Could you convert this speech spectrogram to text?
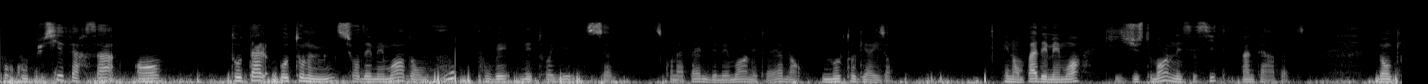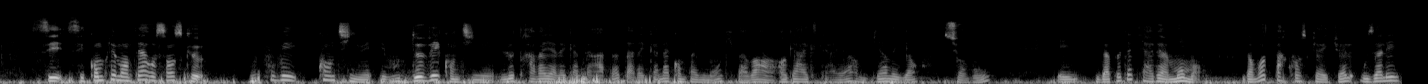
pour que vous puissiez faire ça en totale autonomie sur des mémoires dont vous pouvez nettoyer seul. Ce qu'on appelle des mémoires nettoyables en auto-guérison. Et non pas des mémoires qui justement nécessitent un thérapeute. Donc c'est complémentaire au sens que pouvez continuer et vous devez continuer le travail avec un thérapeute, avec un accompagnement qui va avoir un regard extérieur bienveillant sur vous. Et il va peut-être y arriver un moment dans votre parcours spirituel, vous allez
